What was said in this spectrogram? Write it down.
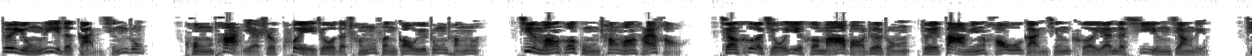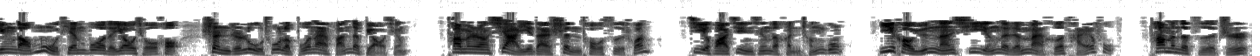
对永历的感情中，恐怕也是愧疚的成分高于忠诚了。晋王和巩昌王还好像贺九义和马宝这种对大明毫无感情可言的西营将领。听到穆天波的要求后，甚至露出了不耐烦的表情。他们让下一代渗透四川，计划进行的很成功。依靠云南西营的人脉和财富，他们的子侄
